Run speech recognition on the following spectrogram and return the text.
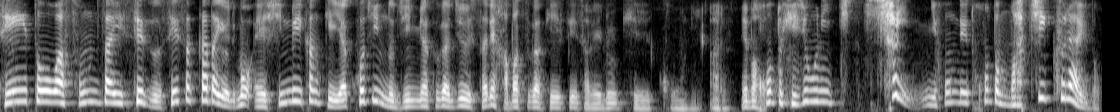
政党は存在せず、政策課題よりも、えー、親類関係や個人の人脈が重視され、派閥が形成される傾向にある。えー、まあ、本当非常にちっちゃい、日本で言うと本当町くらいの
